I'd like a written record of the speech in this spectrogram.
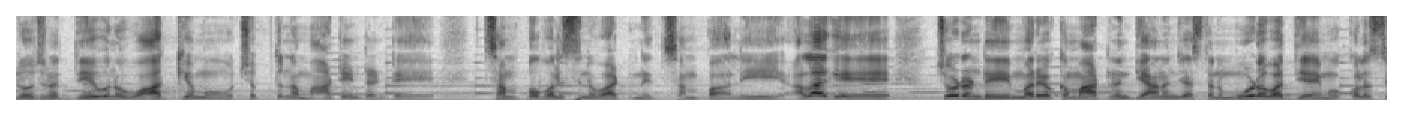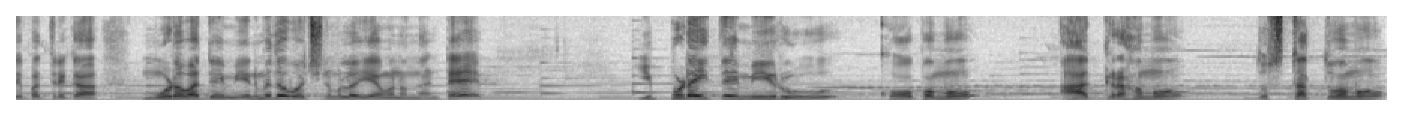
రోజున దేవుని వాక్యము చెప్తున్న మాట ఏంటంటే చంపవలసిన వాటిని చంపాలి. అలాగే చూడండి మరి ఒక మాట నేను ధ్యానం చేస్తాను. మూడవ అధ్యాయము కొలసి పత్రిక మూడవ అధ్యాయం ఎనిమిదవ వచనంలో ఏమనుందంటే ఇప్పుడైతే మీరు కోపము ఆగ్రహము దుష్టత్వము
